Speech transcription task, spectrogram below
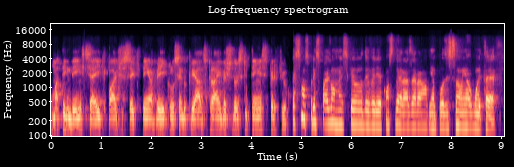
uma tendência aí que pode ser que tenha veículos sendo criados para investidores que têm esse perfil. Quais são os principais momentos que eu deveria considerar zerar minha posição em algum ETF?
